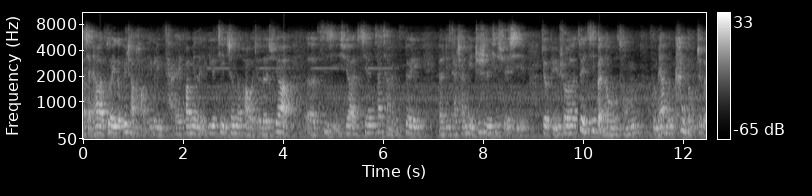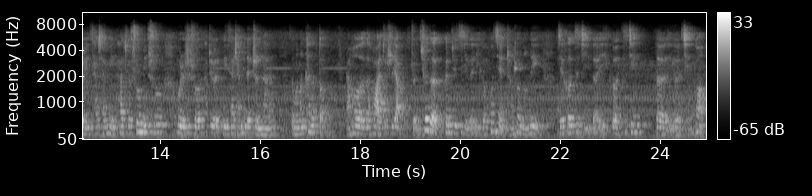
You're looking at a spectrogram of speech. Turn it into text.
想要做一个非常好的一个理财方面的一个晋升的话，我觉得需要呃自己需要先加强对呃理财产品知识的一些学习。就比如说最基本的，我们从怎么样能看懂这个理财产品，它这个说明书，或者是说它这个理财产品的指南，怎么能看得懂？然后的话，就是要准确的根据自己的一个风险承受能力，结合自己的一个资金的一个情况，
